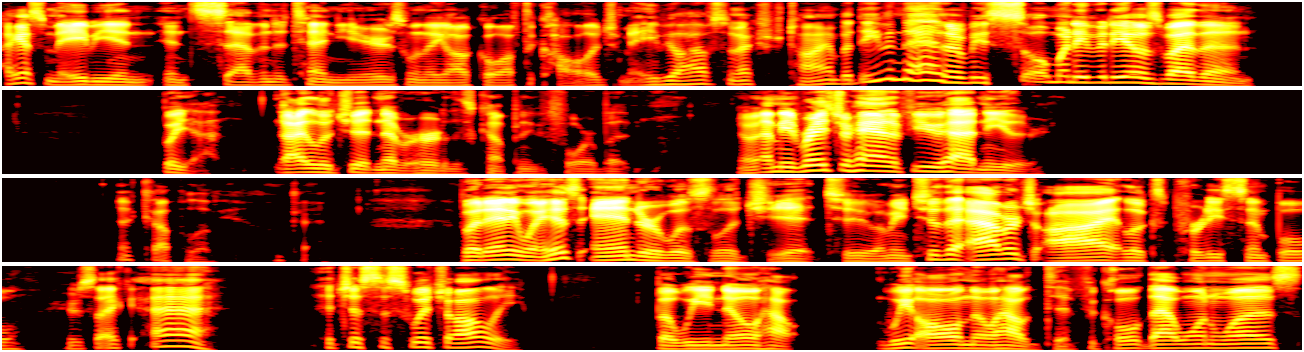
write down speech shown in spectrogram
I guess maybe in, in seven to 10 years when they all go off to college, maybe I'll have some extra time. But even then, there'll be so many videos by then. But yeah, I legit never heard of this company before. But I mean, raise your hand if you hadn't either. A couple of you. Okay. But anyway, his ender was legit too. I mean, to the average eye, it looks pretty simple. You're like, ah, it's just a switch ollie. But we know how, we all know how difficult that one was.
